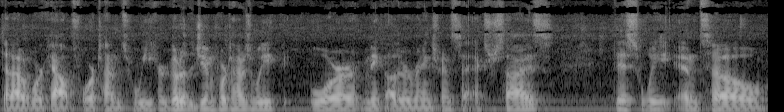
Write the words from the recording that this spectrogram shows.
that I would work out four times a week or go to the gym four times a week or make other arrangements to exercise this week. And so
